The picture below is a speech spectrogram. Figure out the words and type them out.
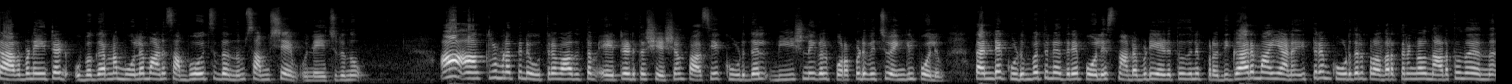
കാർബണേറ്റഡ് ഉപകരണം മൂലമാണ് സംഭവിച്ചതെന്നും സംശയം ഉന്നയിച്ചിരുന്നു. ആ ആക്രമണത്തിന്റെ ഉത്തരവാദിത്തം ഏറ്റെടുത്ത ശേഷം പാസിയെ കൂടുതൽ ഭീഷണികൾ പുറപ്പെടുവിച്ചു എങ്കിൽ പോലും തന്റെ കുടുംബത്തിനെതിരെ പോലീസ് നടപടിയെടുത്തതിന് പ്രതികാരമായാണ് ഇത്തരം കൂടുതൽ പ്രവർത്തനങ്ങൾ നടത്തുന്നതെന്ന്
